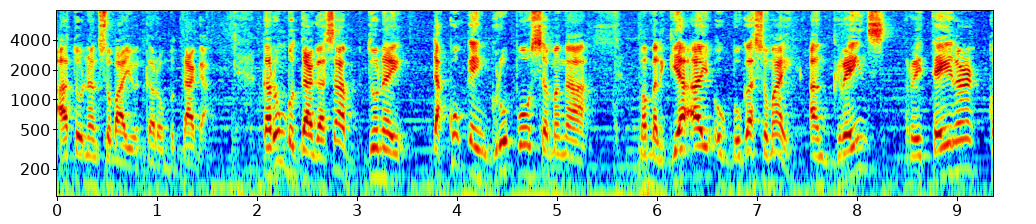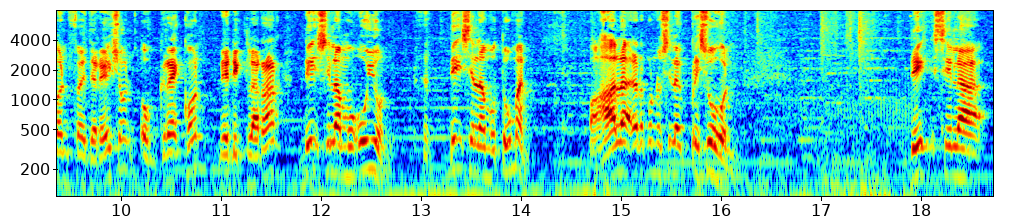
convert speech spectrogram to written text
ato ng subayon karong buntaga. Karong buntaga sab dunay dako kay grupo sa mga mamaligyaay og bugas sumay. Ang Grains Retailer Confederation o GRECON ni deklarar di sila muuyon, di sila mutuman Bahala na kuno silang prisuhon. Di sila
